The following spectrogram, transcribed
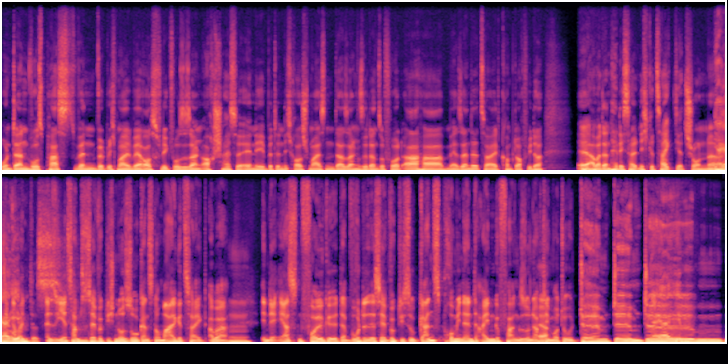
und dann, wo es passt, wenn wirklich mal wer rausfliegt, wo sie sagen, ach scheiße, ey, nee, bitte nicht rausschmeißen, da sagen sie dann sofort, aha, mehr Sendezeit, kommt doch wieder. Äh, aber dann hätte ich es halt nicht gezeigt jetzt schon, ne? Mhm. Ja, ja, also, eben. Das, Also jetzt haben sie es ja wirklich nur so ganz normal gezeigt, aber Mhm. in der ersten Folge, da wurde das ja wirklich so ganz prominent eingefangen, so nach Ja. dem Motto, dim, dim, dim. Ja, ja, eben.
